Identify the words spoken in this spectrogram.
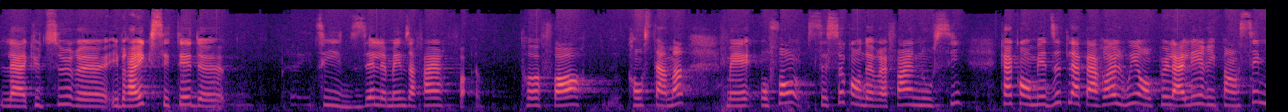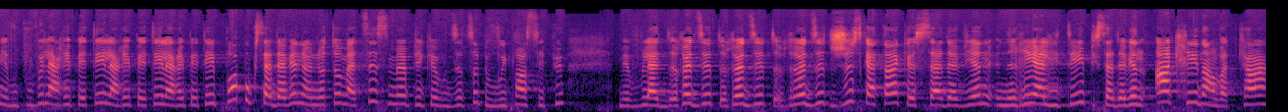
la culture euh, hébraïque, c'était de. Il disait les mêmes affaires pas fort constamment, mais au fond, c'est ça qu'on devrait faire nous aussi. Quand on médite la parole, oui, on peut la lire, y penser, mais vous pouvez la répéter, la répéter, la répéter, pas pour que ça devienne un automatisme, puis que vous dites ça, puis vous n'y pensez plus, mais vous la redites, redites, redites, jusqu'à temps que ça devienne une réalité, puis que ça devienne ancré dans votre cœur,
